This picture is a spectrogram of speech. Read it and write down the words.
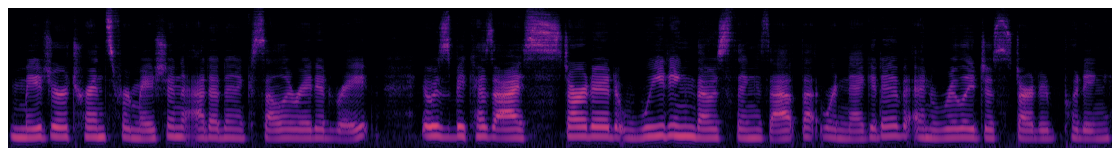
major transformation at an accelerated rate, it was because I started weeding those things out that were negative and really just started putting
